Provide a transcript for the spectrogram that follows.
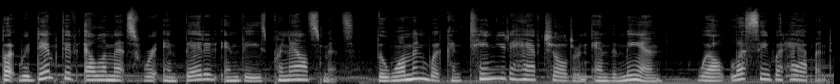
But redemptive elements were embedded in these pronouncements. The woman would continue to have children, and the men, well, let's see what happened.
